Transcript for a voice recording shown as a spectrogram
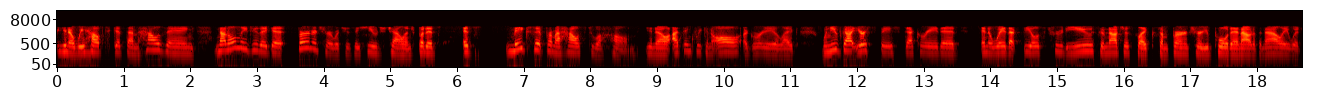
you know, we helped get them housing. Not only do they get furniture, which is a huge challenge, but it's it's makes it from a house to a home. You know, I think we can all agree like when you've got your space decorated in a way that feels true to you, so not just like some furniture you pulled in out of an alley, which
